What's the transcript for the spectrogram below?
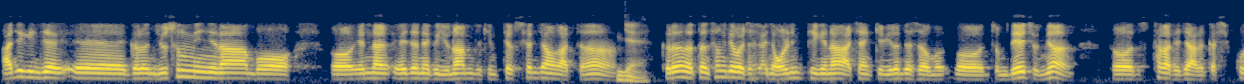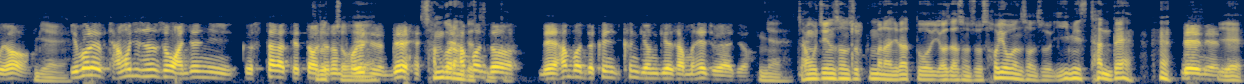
아직 이제 에, 그런 유승민이나 뭐 어, 옛날, 예전에 그 유남주, 김택수, 현정화 같은 예. 그런 어떤 성적을 저희가 이제 올림픽이나 아시안 게임 이런 데서 뭐, 뭐좀 내주면 더 스타가 되지 않을까 싶고요. 예. 이번에 장호지 선수 완전히 그 스타가 됐다고 그렇죠. 저는 보여지는데 예. 네, 한번 더, 네, 한 번 더 큰 큰 경기에서 한번 해 줘야죠. 예. 장호진 선수뿐만 아니라 또 여자 선수 서효원 선수 이미 스타인데. 네 네. 예.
